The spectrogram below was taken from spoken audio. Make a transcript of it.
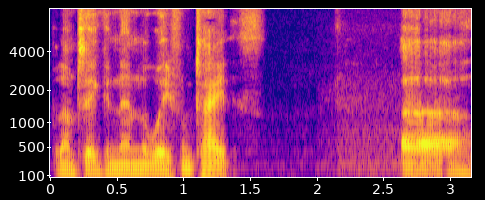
but I'm taking nothing away from Titus. Uh,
